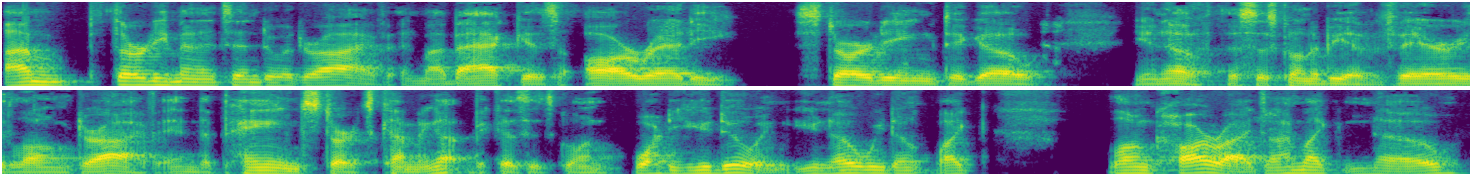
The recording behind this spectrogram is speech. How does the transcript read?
I'm 30 minutes into a drive and my back is already starting to go, you know, this is going to be a very long drive. And the pain starts coming up because it's going, what are you doing? You know, we don't like long car rides. And I'm like, no,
